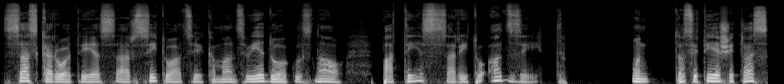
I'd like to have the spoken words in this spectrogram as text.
saskaroties ar situāciju, ka mans viedoklis nav patiess, arī to atzīt? Un tas ir tieši tas,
